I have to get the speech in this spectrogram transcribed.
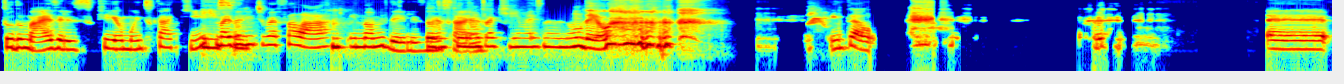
tudo mais. Eles queriam muito estar aqui, Isso. mas a gente vai falar em nome deles, né, Todos queriam estar aqui, mas não, não deu. então. é,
